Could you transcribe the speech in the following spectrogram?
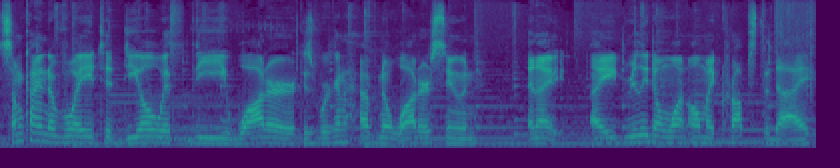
some kind of way to deal with the water because we're gonna have no water soon and I I really don't want all my crops to die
